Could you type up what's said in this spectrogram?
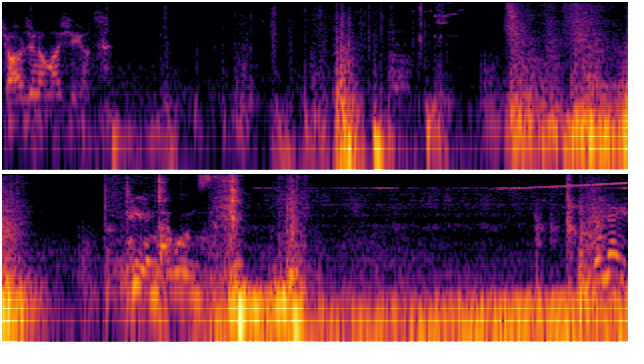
Charging on my shields. Healing my wounds. Grenade!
